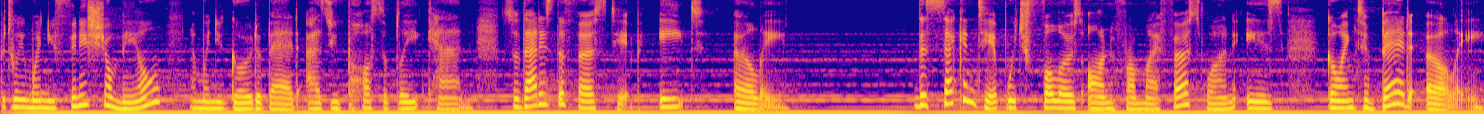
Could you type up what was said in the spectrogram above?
between when you finish your meal and when you go to bed as you possibly can. So that is the first tip eat early. The second tip, which follows on from my first one, is going to bed early.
